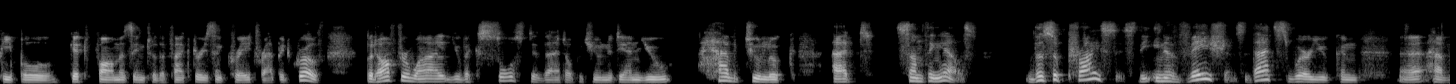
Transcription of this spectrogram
people, get farmers into the factories and create rapid growth. But after a while, you've exhausted that opportunity and you have to look at something else. The surprises, the innovations, that's where you can uh, have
